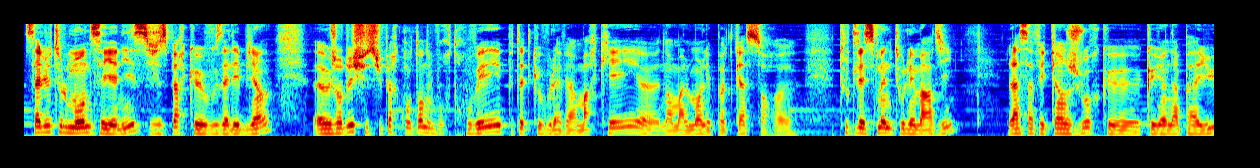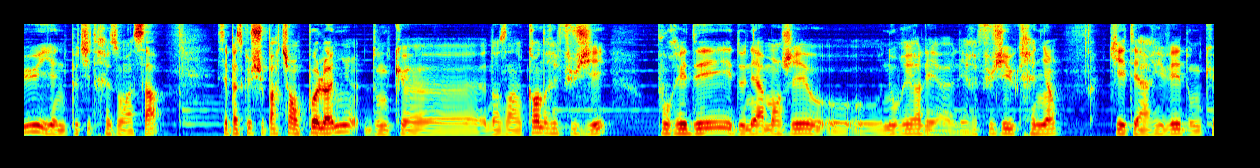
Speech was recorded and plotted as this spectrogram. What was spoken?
Salut tout le monde, c'est Yanis, j'espère que vous allez bien. Euh, Aujourd'hui je suis super content de vous retrouver, peut-être que vous l'avez remarqué, euh, normalement les podcasts sortent euh, toutes les semaines, tous les mardis. Là ça fait 15 jours qu'il n'y en a pas eu et il y a une petite raison à ça. C'est parce que je suis parti en Pologne, donc dans un camp de réfugiés, pour aider et donner à manger, au, nourrir les, les réfugiés ukrainiens qui étaient arrivés donc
